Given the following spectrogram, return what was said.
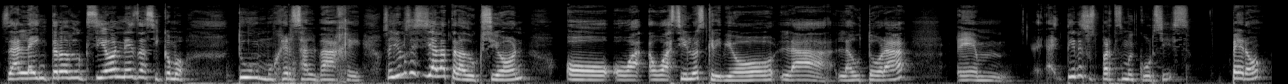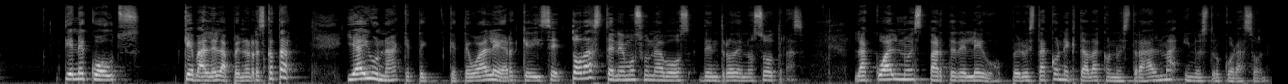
O sea, la introducción es así como, tú, mujer salvaje. O sea, yo no sé si ya la traducción o, o así lo escribió la, la autora. Em, tiene sus partes muy cursis, pero tiene quotes que vale la pena rescatar. Y hay una que te, que te voy a leer que dice, todas tenemos una voz dentro de nosotras, la cual no es parte del ego, pero está conectada con nuestra alma y nuestro corazón.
